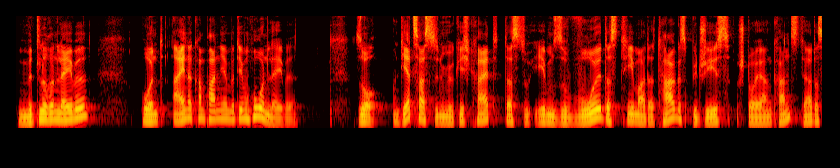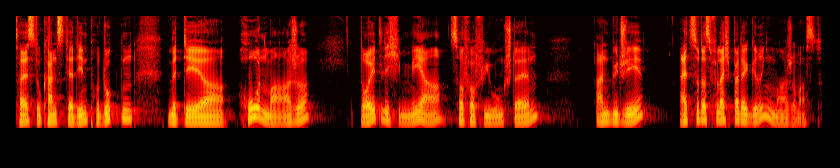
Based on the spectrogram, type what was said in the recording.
mittleren Label und eine Kampagne mit dem hohen Label. So, und jetzt hast du die Möglichkeit, dass du eben sowohl das Thema der Tagesbudgets steuern kannst. Ja, das heißt, du kannst ja den Produkten mit der hohen Marge deutlich mehr zur Verfügung stellen an Budget, als du das vielleicht bei der geringen Marge machst.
